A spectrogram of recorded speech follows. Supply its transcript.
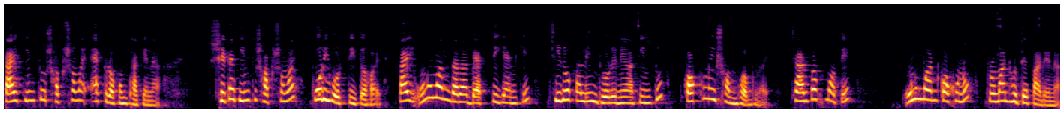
তাই কিন্তু সবসময় একরকম থাকে না। সেটা কিন্তু সবসময় পরিবর্তিত হয়। তাই অনুমান দ্বারা ব্যক্তি জ্ঞানকে চিরকালীন ধরে নেওয়া কিন্তু কখনোই সম্ভব নয়। চারবাক মতে, অনুমান কখনো প্রমাণ হতে পারে না।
